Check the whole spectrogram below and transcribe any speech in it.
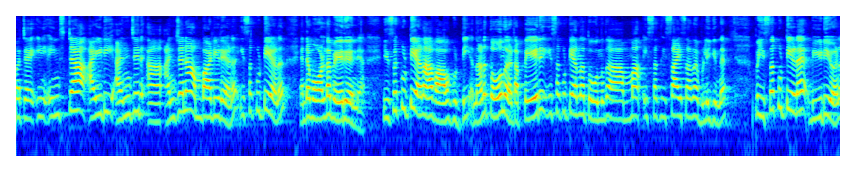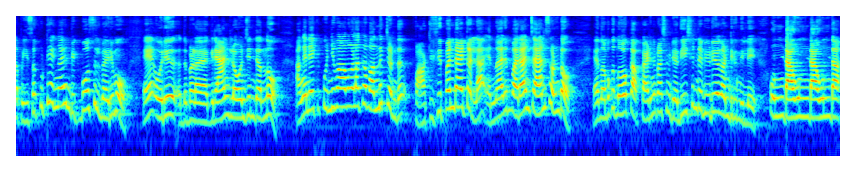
മറ്റേ insta I D Anjana Anjana അമ്പാടിയുടെയാണ് ഇസക്കുട്ടിയാണ് എന്റെ മോളുടെ പേര് തന്നെയാണ് ഇസക്കുട്ടിയാണ് ആ വാവക്കുട്ടി എന്നാണ് തോന്നുന്നത് കേട്ടോ. പേര് ഇസക്കുട്ടിയാണെന്ന് തോന്നുന്നത്. ആ അമ്മ ഇസ ഇസ ഇസ എന്നാണ് വിളിക്കുന്നത് അപ്പോൾ ഇസക്കുട്ടിയുടെ വീഡിയോ ആണ്. അപ്പോൾ ഇസക്കുട്ടി എങ്ങാനും ബിഗ് ബോസിൽ വരുമോ? ഏ ഒരു നമ്മുടെ ഗ്രാൻഡ് ലോഞ്ചിന്റെ അന്നോ? അങ്ങനെയൊക്കെ കുഞ്ഞുവാവകളൊക്കെ വന്നിട്ടുണ്ട്. പാർട്ടിസിപ്പന്റ് ആയിട്ടല്ല. എന്നാലും വരാൻ ചാൻസ് ഉണ്ടോ? നമുക്ക് നോക്കാം. കഴിഞ്ഞ പ്രാവശ്യം രതീഷിന്റെ വീഡിയോ കണ്ടിരുന്നില്ലേ? ഉണ്ടാ ഉണ്ടാ ഉണ്ടാ.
